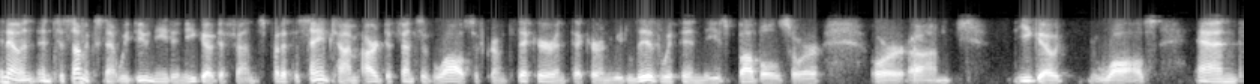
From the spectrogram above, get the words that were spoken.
You know, and, and to some extent, we do need an ego defense, but at the same time, our defensive walls have grown thicker and thicker, and we live within these bubbles or or um, ego walls, and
